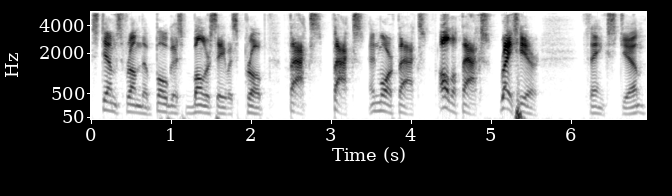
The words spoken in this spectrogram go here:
stems from the bogus Mueller Savus probe. Facts, facts, and more facts. All the facts, right here. Thanks, Jim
